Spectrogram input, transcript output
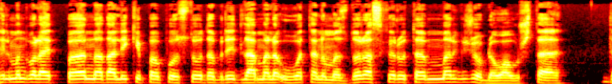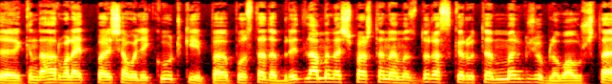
هلمند ولایت په نادعلي کې په پوستو د برید له امله اووه تنه مزدور عسکرو ته مرګ ژوبله واوښته. د کندهار ولایت په شاولي کوټ کې په پوسته د برید له امله شپږ تنه مزدور عسکرو ته مرګ ژوبله واوښته.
